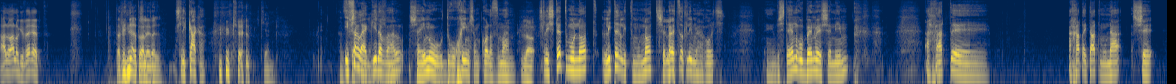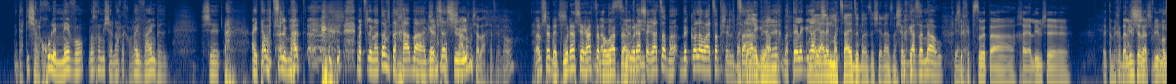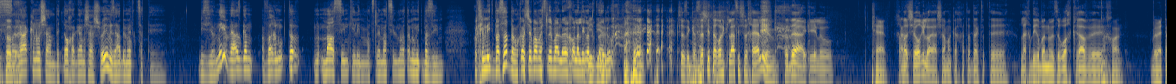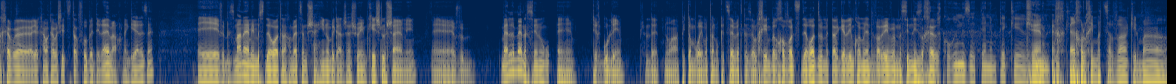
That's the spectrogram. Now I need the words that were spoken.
הלו, הלו, גברת. תביא נייר טואלט. יש לי קקה. כן. כן. אי אפשר להגיד אבל שהיינו דרוכים שם כל הזמן. לא. יש לי שתי תמונות, literally תמונות שלא יוצאות לי מהראש. אה, בשתיהן רובנו ישנים. אחת, אה, אחת הייתה תמונה שלדעתי שלחו לנבו, לא זוכר מי שלח לך, אולי ויינברג, שהייתה מצלמת, מצלמת אבטחה בגן שעשועים. שלום שלח את זה, לא? לא משנה, תמונה שרצה בוואטסאפ. תמונה שרצה ב- בכל הוואטסאפ של צה"ל. בערך, בטלגרם אולי אלן מצא את זה בזה של עזה. של גזנאו. כן. שחיפשו את החיילים ש... את המחדלים של השביעי באוקטובר. נזרקנו שם בתוך הגן שעשועים, זה היה באמת קצת אה, ביזיוני, ואז גם עברנו, טוב, מה עושים? כאילו אם מצלמה צילמה אותנו מתבזים. הולכים להתבזות במקום שבו המצלמה לא יכולה לראות בדיוק. אותנו. שזה כזה פתרון קלאסי של חיילים, אתה יודע, כאילו... כן. חבל אז- שאורי לא היה שם ככה, אתה יודע, קצת אה, להחדיר בנו איזה רוח קרב. אה, נכון. באמת החבר'ה, היה כמה חבר'ה שהצטרפו בדיליי, ואנחנו נגיע לזה. אה, ובזמן הימים בשדרות אנחנו בעצם שהינו בגן שעשועים כשלושה ימים, ובין לבין עשינו תרגולים של אה, תנועה, פתאום רואים אותנו כצוות כזה, הולכים ברחובות שדרות ומתרגלים כל מיני דברים ומנסים להיזכר. איך קוראים לזה? תנם תקר? כן, איך, הולכים בצבא, כאילו מה...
